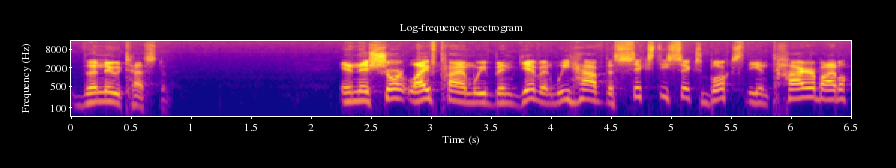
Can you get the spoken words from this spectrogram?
the New Testament in this short lifetime we've been given, we have the 66 books, the entire Bible.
